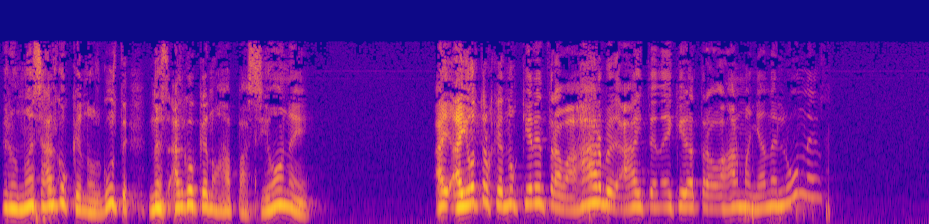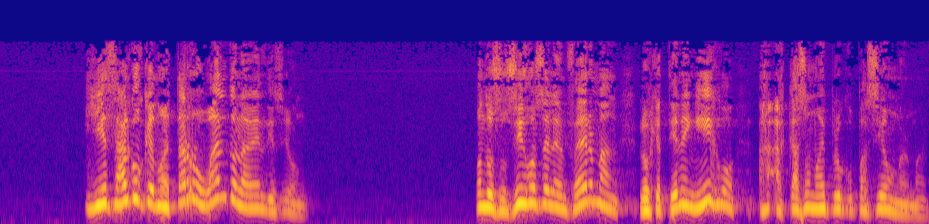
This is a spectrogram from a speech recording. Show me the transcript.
Pero no es algo que nos guste, no es algo que nos apasione. Hay, otros que no quieren trabajar, ay, que ir a trabajar mañana el lunes. Y es algo que nos está robando la bendición. Cuando sus hijos se le enferman, los que tienen hijos, ¿acaso no hay preocupación, hermano?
